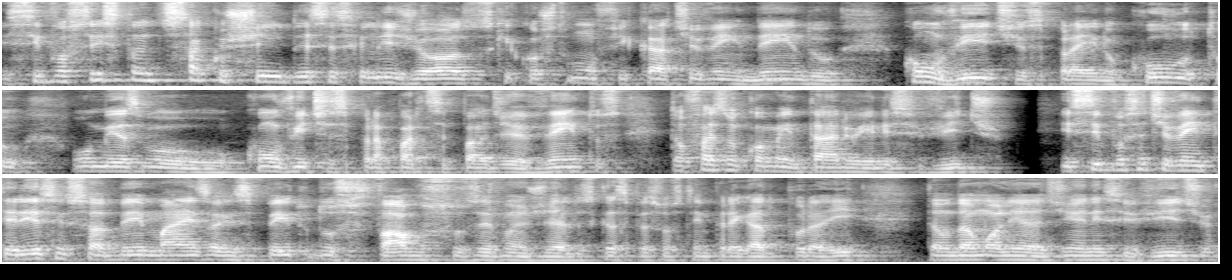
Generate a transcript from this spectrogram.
E se você está de saco cheio desses religiosos que costumam ficar te vendendo convites para ir no culto, ou mesmo convites para participar de eventos, então faz um comentário aí nesse vídeo. E se você tiver interesse em saber mais a respeito dos falsos evangelhos que as pessoas têm pregado por aí, então dá uma olhadinha nesse vídeo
